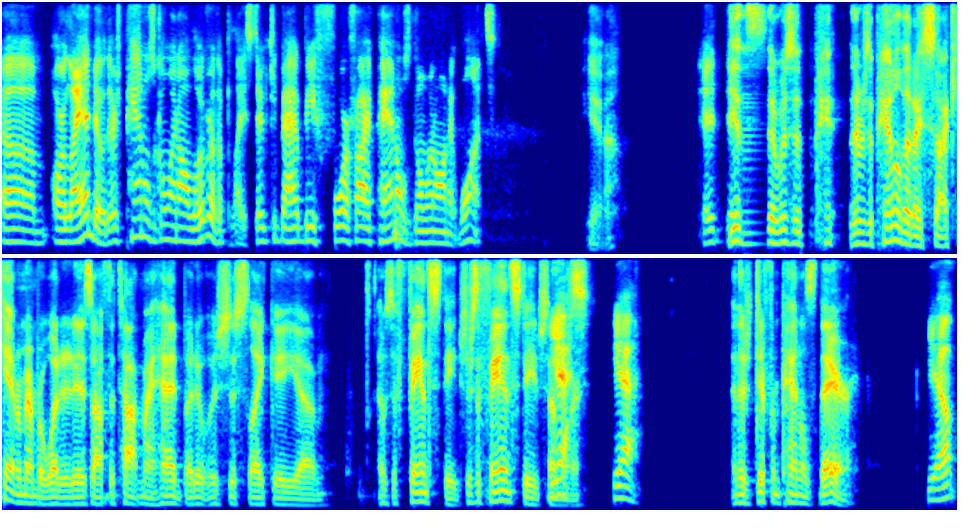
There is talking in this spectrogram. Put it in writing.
um, Orlando, there's panels going all over the place. There could be four or five panels going on at once. Yeah. It, Yeah, it's there was a there was a panel that I saw. I can't remember what it is off the top of my head, but it was just like a um, it was a fan stage. There's a fan stage somewhere, yes, yeah, and there's different panels there. yep.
